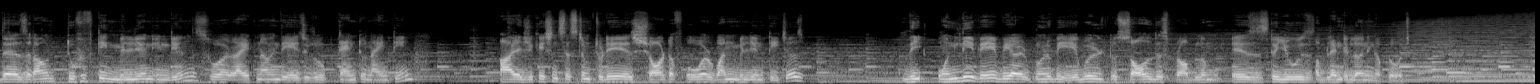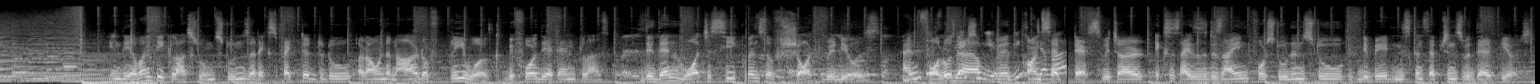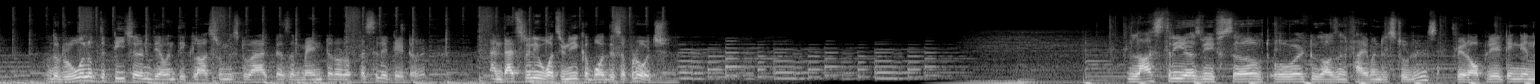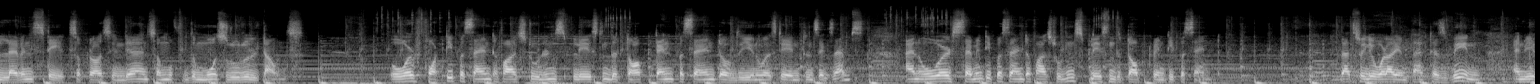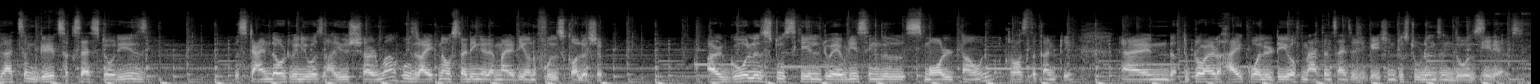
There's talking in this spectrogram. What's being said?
There's around 250 million Indians who are right now in the age group 10 to 19. Our education system today is short of over 1 million teachers. The only way we are going to be able to solve this problem is to use a blended learning approach. In the Avanti classroom, students are expected to do around an hour of pre-work before they attend class. They then watch a sequence of short videos and follow that up with concept tests, which are exercises designed for students to debate misconceptions with their peers. The role of the teacher in the Avanti classroom is to act as a mentor or a facilitator, and that's really what's unique about this approach. Last three years, we've served over 2,500 students. We're operating in 11 states across India and some of the most rural towns. Over 40% of our students placed in the top 10% of the university entrance exams, and over 70% of our students placed in the top 20%. That's really what our impact has been, and we've had some great success stories. The standout really was Ayush Sharma, who's right now studying at MIT on a full scholarship. Our goal is to scale to every single small town across the country and to provide a high quality of math and science education to students in those areas.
